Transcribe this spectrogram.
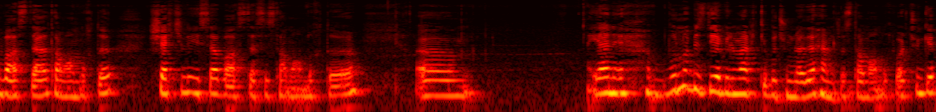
vasitəli tamamlıqdır. Şəkli isə vasitəsiz tamamlıqdır. Ə, yəni bunu biz deyə bilmərik ki, bu cümlədə həmcins tamamlıq var. Çünki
